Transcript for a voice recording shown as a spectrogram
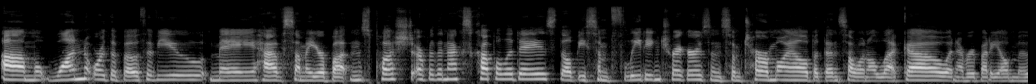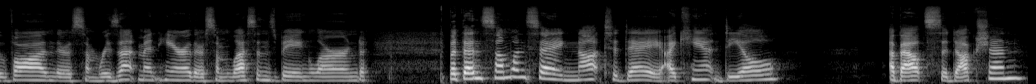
Um, one or the both of you may have some of your buttons pushed over the next couple of days. There'll be some fleeting triggers and some turmoil, but then someone will let go and everybody will move on. There's some resentment here, there's some lessons being learned. But then someone saying, Not today, I can't deal about seduction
